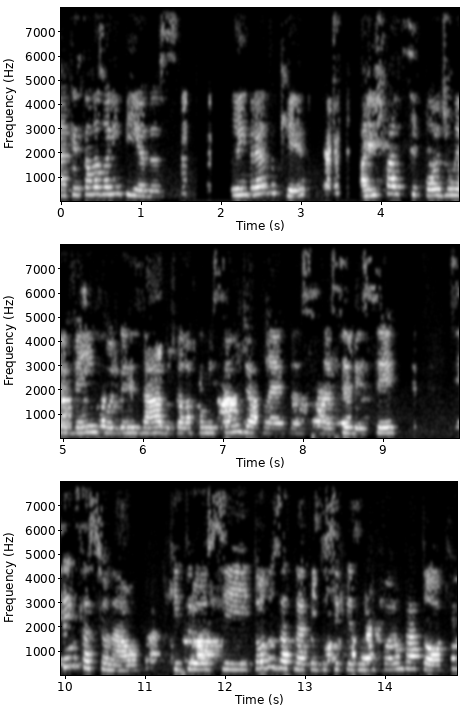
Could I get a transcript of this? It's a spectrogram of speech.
A questão das Olimpíadas. Lembrando que a gente participou de um evento organizado pela Comissão de Atletas da CBC, sensacional, que trouxe todos os atletas do ciclismo que foram para Tóquio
